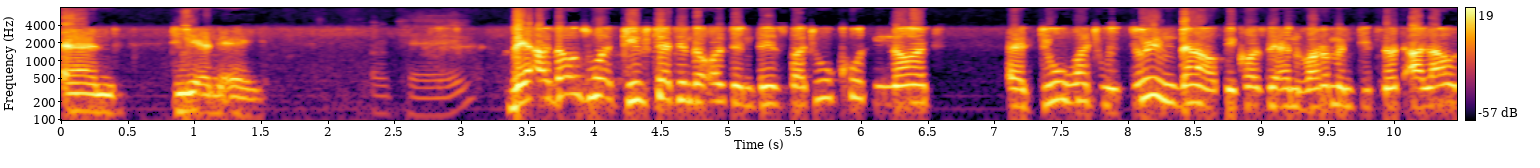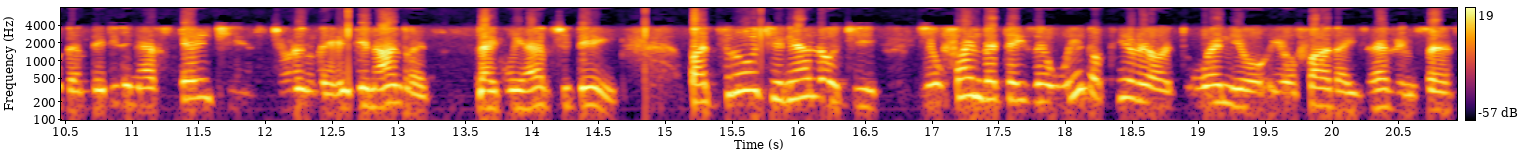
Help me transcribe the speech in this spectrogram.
and dna okay. There are those who were gifted in the olden days but who could not uh, do what we're doing now because the environment did not allow them. They didn't have stages during the 1800s like we have today. But through genealogy, you find that there's a window period when your, your father is having sex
